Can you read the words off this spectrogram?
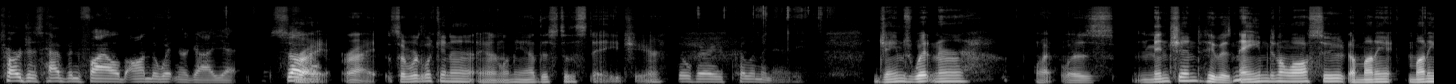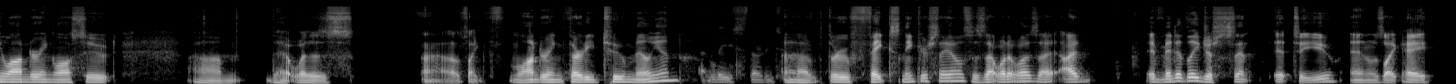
charges have been filed on the Whitner guy yet. So Right, right. So we're looking at and let me add this to the stage here. still very preliminary. James Whitner, what was mentioned? He was named in a lawsuit, a money money laundering lawsuit, um, that was uh, it was like laundering thirty two million At least 32. uh, through fake sneaker sales. Is that what it was? I, I admittedly just sent it to you and was like, "Hey,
